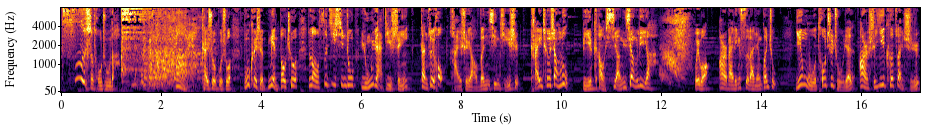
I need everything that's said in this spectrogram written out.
四十头猪的。哎呀，该说不说，不愧是面包车，老司机心中永远的神。但最后还是要温馨提示：开车上路别靠想象力啊！微博二百零四万人关注，鹦鹉偷吃主人二十一颗钻石。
